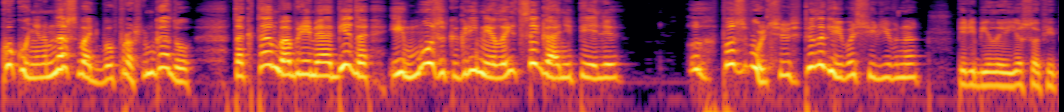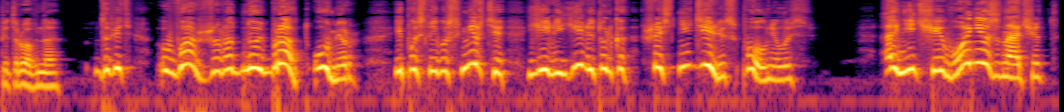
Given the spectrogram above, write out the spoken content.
Кукуниным на свадьбу в прошлом году, так там во время обеда и музыка гремела, и цыгане пели. — Позвольте, Пелагея Васильевна, — перебила ее Софья Петровна, — да ведь ваш же родной брат умер, и после его смерти еле-еле только шесть недель исполнилось. — А ничего не значит.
